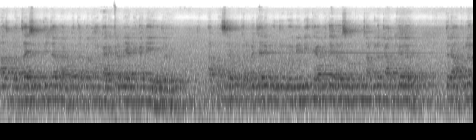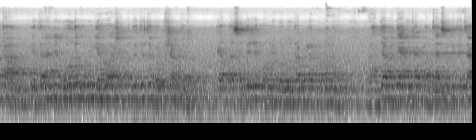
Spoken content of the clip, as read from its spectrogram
आज पंचायत समितीच्या मार्फत आपण हा कार्यक्रम या ठिकाणी होतोय आपण सर्व कर्मचारी बंधू भगिनींनी त्यामध्ये रस होऊन चांगलं काम केलं. तर आपलं काम इतरांनी नोंद करून घ्यावं अशा पद्धतीचं घडू शकतं. की आता सत्यजित भाऊने बोलून दाखवल्याप्रमाणे राज्यामध्ये आमच्या पंचायत समितीचा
